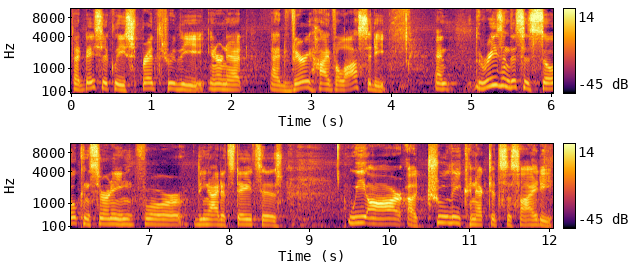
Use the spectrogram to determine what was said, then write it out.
that basically spread through the internet at very high velocity. And the reason this is so concerning for the United States is we are a truly connected society.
